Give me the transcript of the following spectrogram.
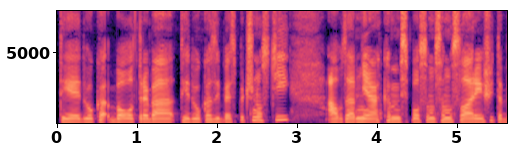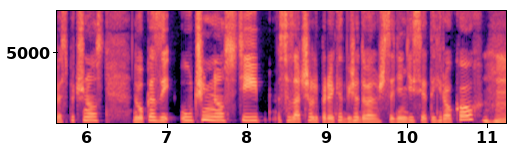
tie dôka- bolo treba tie dôkazy bezpečnosti alebo teda nejakým spôsobom sa musela riešiť tá bezpečnosť dôkazy účinnosti sa začali prvýkrát vyžadovať až v 70. rokoch. Mm-hmm.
